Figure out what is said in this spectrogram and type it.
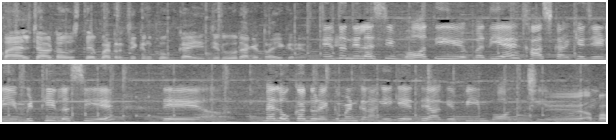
ਪਾਇਲ ਚਾਟ ਹਾਊਸ ਤੇ ਬਟਰ ਚਿਕਨ ਕੁੱਕ ਹੈ ਜੀ ਜਰੂਰ ਆ ਕੇ ਟਰਾਈ ਕਰਿਓ। ਇਥੋਂ ਦੀ ਲੱਸੀ ਬਹੁਤ ਹੀ ਵਧੀਆ ਹੈ ਖਾਸ ਕਰਕੇ ਜਿਹੜੀ ਮਿੱਠੀ ਲੱਸੀ ਹੈ ਤੇ ਮੈਂ ਲੋਕਾਂ ਨੂੰ ਰეკਮੈਂਡ ਕਰਾਂਗੀ ਕਿ ਇੱਥੇ ਆ ਕੇ ਪੀਣ ਬਹੁਤ ਅੱਛੀ ਹੈ। ਆਪਾਂ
